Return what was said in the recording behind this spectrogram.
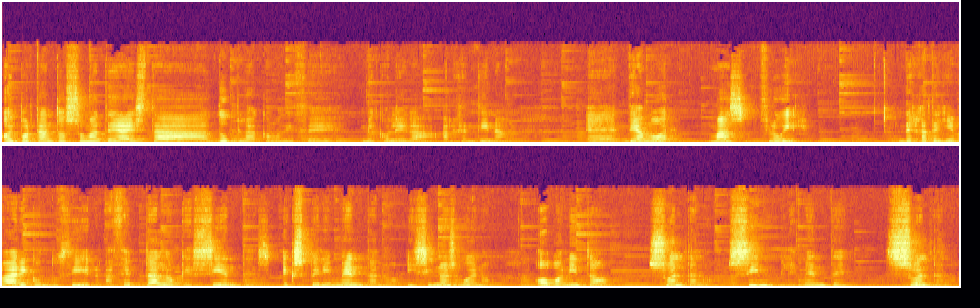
Hoy, por tanto, súmate a esta dupla, como dice mi colega argentina, eh, de amor más fluir. Déjate llevar y conducir, acepta lo que sientes, experimentalo y si no es bueno o bonito, suéltalo, simplemente suéltalo.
